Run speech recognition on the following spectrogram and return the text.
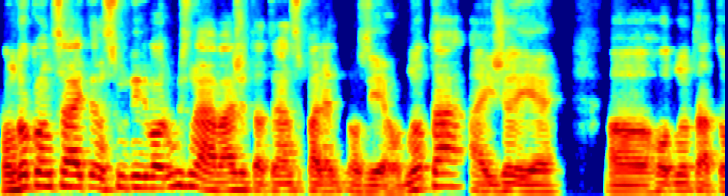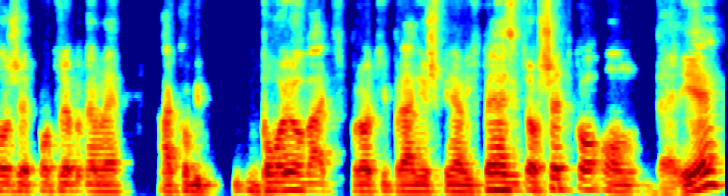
On dokonca aj ten súdny dvor uznáva, že tá transparentnosť je hodnota, aj že je uh, hodnota to, že potrebujeme akoby bojovať proti praniu špinavých peniazí. To všetko on berie.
